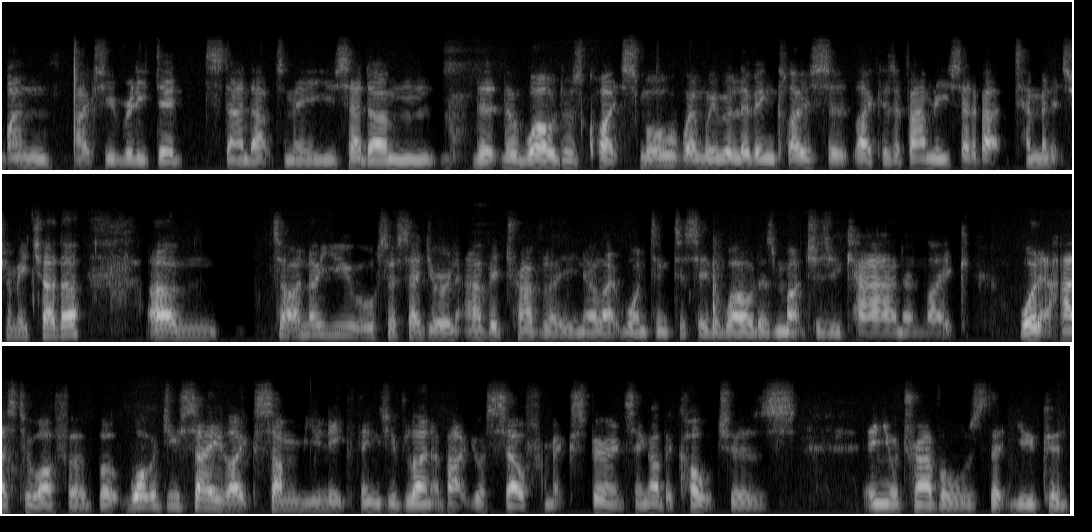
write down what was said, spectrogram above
one actually really did stand out to me. You said um, that the world was quite small when we were living close, like as a family. You said about ten minutes from each other. Um, so I know you also said you're an avid traveler. You know, like wanting to see the world as much as you can and like what it has to offer. But what would you say, like some unique things you've learned about yourself from experiencing other cultures? in your travels that you could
